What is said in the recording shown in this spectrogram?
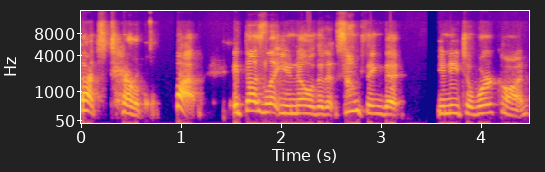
that's terrible. But it does let you know that it's something that you need to work on.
